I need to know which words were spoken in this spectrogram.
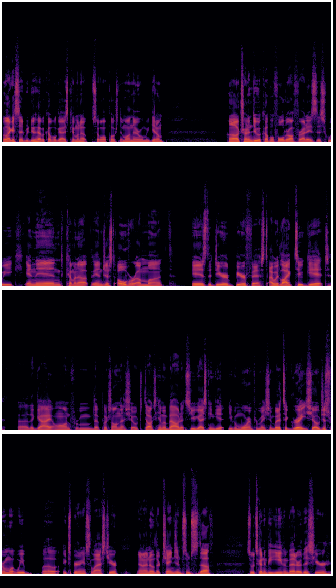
But like I said, we do have a couple guys coming up, so I'll post them on there when we get them. Uh, trying to do a couple Full Draw Fridays this week. And then coming up in just over a month is the Deer Beer Fest. I would like to get uh, the guy on from that puts on that show to talk to him about it so you guys can get even more information. But it's a great show just from what we uh, experienced last year. And I know they're changing some stuff. So it's going to be even better this year.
